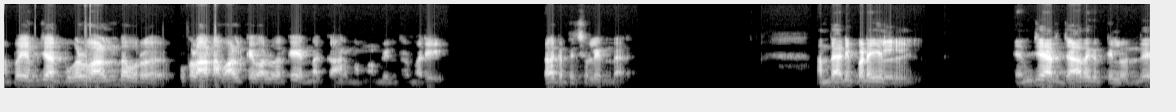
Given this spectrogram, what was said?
அப்போ எம்ஜிஆர் புகழ் வாழ்ந்த ஒரு புகழான வாழ்க்கை வாழ்வதற்கு என்ன காரணம் அப்படின்ற மாதிரி விளக்கத்தை சொல்லியிருந்தார். அந்த அடிப்படையில் எம்ஜிஆர் ஜாதகத்தில் வந்து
